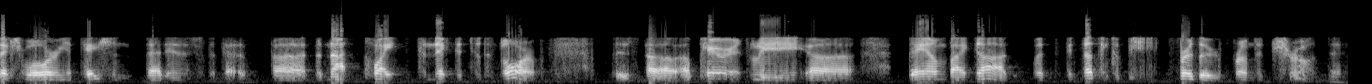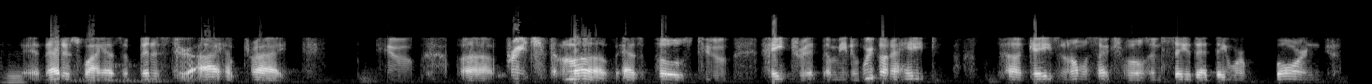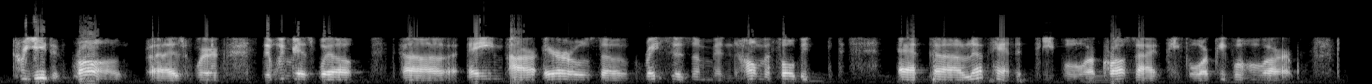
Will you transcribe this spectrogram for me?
sexual orientation that is uh, uh, not quite connected to the norm is uh, apparently uh, damned by God, but nothing could be further from the truth. Mm-hmm. And that is why, as a minister, I have tried to uh, preach love as opposed to hatred. I mean, if we're going to hate uh, gays and homosexuals and say that they were born created wrong, uh, as where then we may as well uh, aim our arrows of racism and homophobic at uh, left-handed people or cross-eyed people or people who are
